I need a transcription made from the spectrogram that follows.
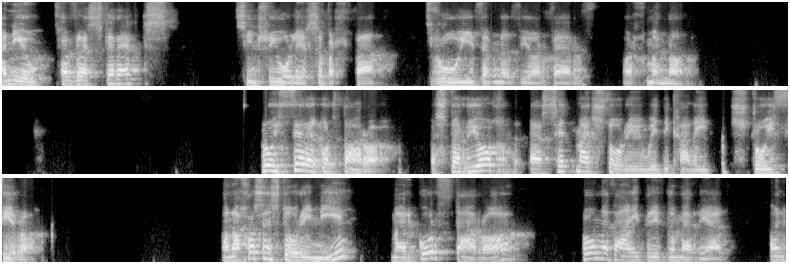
Hynny yw, cyflysgwr X sy'n rheoli'r sefyllfa drwy ddefnyddio'r ferf orchmynol. Rwythyr y gwrthdaro, Ystyriwch uh, sut mae'r stori wedi cael ei strwythuro. Yn achos yn stori ni, mae'r gwrthdaro rhwng y ddau brif gymeriad yn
